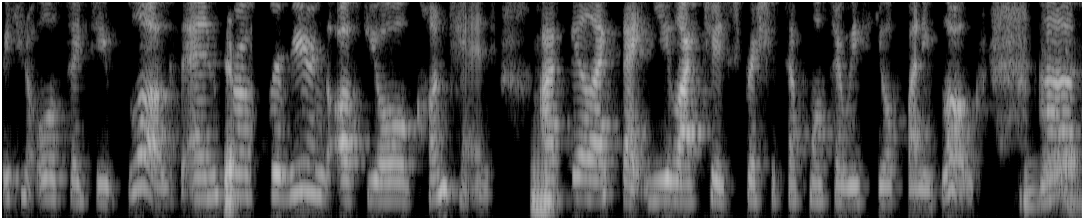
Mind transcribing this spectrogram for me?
we can also do blogs. And yep. from reviewing of your content, mm-hmm. I feel like that you like to express yourself more so with your funny blogs. Yeah. Um,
